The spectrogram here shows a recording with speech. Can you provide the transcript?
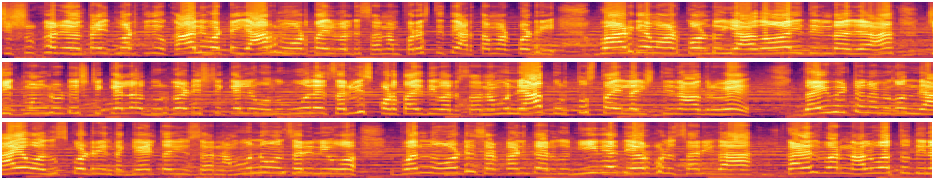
ಶಿಶುಕರಿ ಅಂತ ಇದು ಮಾಡ್ತಿದ್ದೀವಿ ಖಾಲಿ ಬಟ್ಟೆ ಯಾರು ನೋಡ್ತಾ ಇಲ್ವಲ್ರಿ ಸರ್? ನಮ್ಮ ಪರಿಸ್ಥಿತಿ ಅರ್ಥ ಮಾಡ್ಕೊಡ್ರಿ ಬಾಡಿಗೆ ಮಾಡಿಕೊಂಡು ಯಾವುದೋ ಇದರಿಂದ ಚಿಕ್ಕಮಂಗ್ಳೂರು ಡಿಸ್ಟಿಕ್ ಎಲ್ಲ ದುರ್ಗಾ ಡಿಸ್ಟಿಕಲ್ಲಿ ಒಂದು ಮೂಲೆ ಸರ್ವಿಸ್ ಕೊಡ್ತಾ ಇದ್ದೀವಲ್ಲ ಸರ್. ನಮ್ಮನ್ನ ಯಾಕೆ ಗುರುತಿಸ್ತಾ ಇಲ್ಲ ಇಷ್ಟು ದಿನ ಆದ್ರೂ ದಯವಿಟ್ಟು ನಮಗೊಂದು ನ್ಯಾಯ ಒದಗಿಸ್ಕೊಡ್ರಿ ಅಂತ ಕೇಳ್ತಾ ಇದೀವಿ ಸರ್. ನಮ್ಮನ್ನು ಒಂದ್ಸರಿ ನೀವು ಬಂದು ನೋಡ್ರಿ ಸರ್. ಕಾಣ್ತಾ ಇರೋದು ನೀವೇ ದೇವ್ರುಗಳು ಸರ್. ಈಗ ಕಳೆದ ಬಾರ ನಲ್ವತ್ತು ದಿನ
